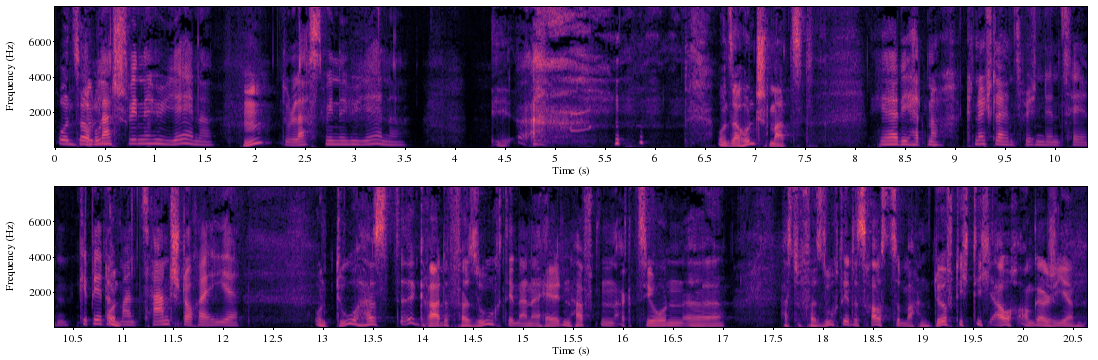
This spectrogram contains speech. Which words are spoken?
Unser Du Hund lachst wie eine Hyäne. Hm? Du lachst wie eine Hyäne. Unser Hund schmatzt. Ja, die hat noch Knöchlein zwischen den Zähnen. Gib ihr doch Und- mal einen Zahnstocher hier. Und du hast äh, gerade versucht, in einer heldenhaften Aktion, äh, hast du versucht, dir das rauszumachen. Dürfte ich dich auch engagieren?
